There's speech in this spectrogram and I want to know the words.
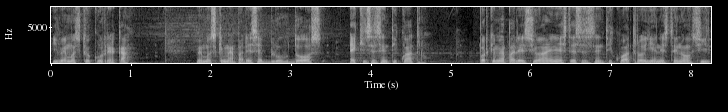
y vemos que ocurre acá. Vemos que me aparece Blue 2 X64. ¿Por qué me apareció en este 64 y en este no? Si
